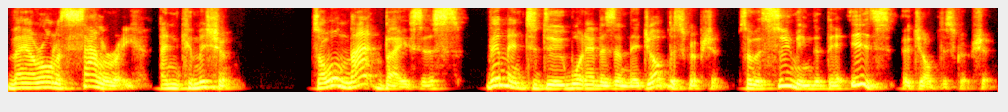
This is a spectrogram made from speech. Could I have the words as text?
they are on a salary and commission. So, on that basis, they're meant to do whatever's in their job description. So, assuming that there is a job description.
